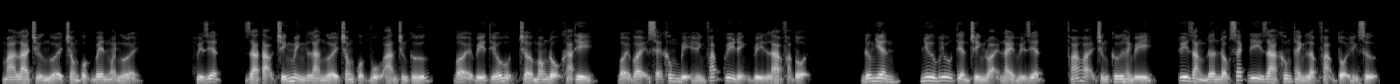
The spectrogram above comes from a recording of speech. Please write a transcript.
mà là trừ người trong cuộc bên ngoài người hủy diệt, giả tạo chính mình là người trong cuộc vụ án chứng cứ, bởi vì thiếu hụt chờ mong độ khả thi, bởi vậy sẽ không bị hình pháp quy định vì là phạm tội. Đương nhiên, như view tiền trình loại này hủy diệt, phá hoại chứng cứ hành vi, tuy rằng đơn độc sách đi ra không thành lập phạm tội hình sự,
